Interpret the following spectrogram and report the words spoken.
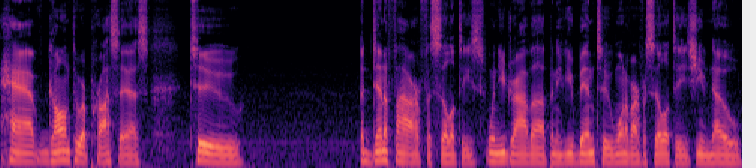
have gone through a process to identify our facilities. When you drive up and if you've been to one of our facilities you know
